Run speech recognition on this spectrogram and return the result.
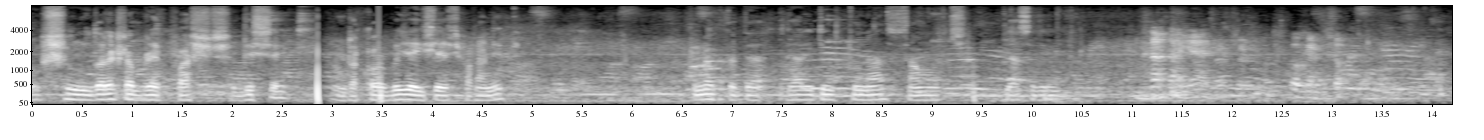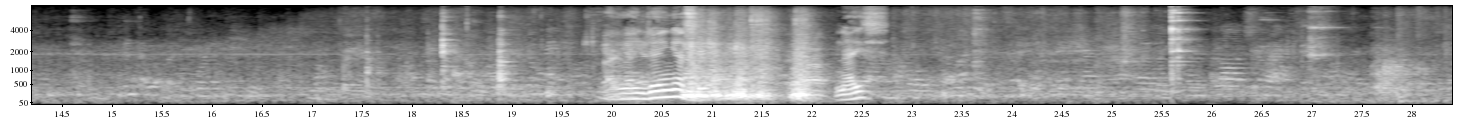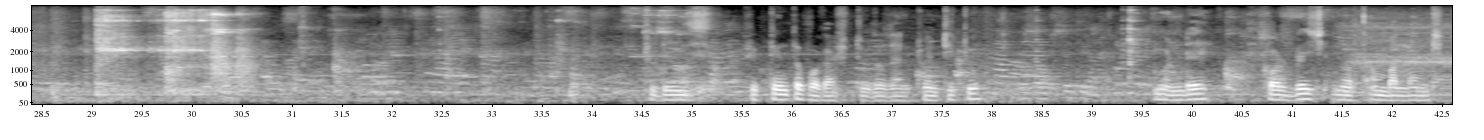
খুব সুন্দর একটা ব্রেকফাস্ট দিচ্ছে আমরা করবে যে শেষ ফাঁকানিত টুনা চামচ gas Are you enjoying us? Today is 15th of August 2022, Monday, Corbridge, Northumberland.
